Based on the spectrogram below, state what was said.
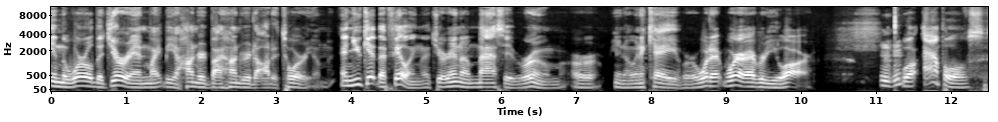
in the world that you're in might be a 100 by 100 auditorium. And you get the feeling that you're in a massive room or, you know, in a cave or whatever, wherever you are. Mhm. Well, Apple's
